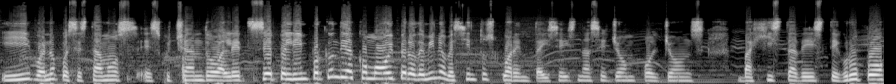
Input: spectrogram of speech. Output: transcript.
Y bueno, pues estamos escuchando a Led Zeppelin, porque un día como hoy, pero de 1946, nace John Paul Jones, bajista de este grupo.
